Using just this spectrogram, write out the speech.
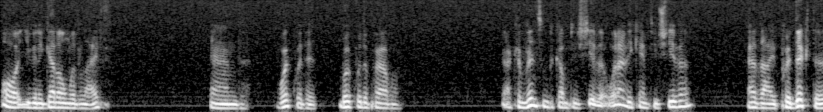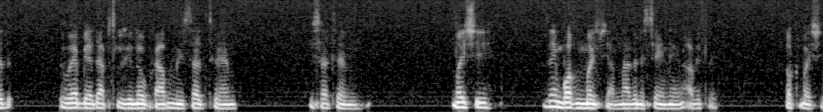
or you're going to get on with life and work with it, work with the problem. I convinced him to come to Shiva. Whenever he came to Shiva, as I predicted, the Rebbe had absolutely no problem. He said to him, he said to him, Moshe, his name wasn't Moshe, I'm not going to say a name, obviously. Look, Moshe,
